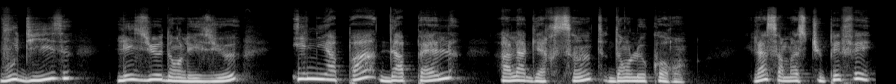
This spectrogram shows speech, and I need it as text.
vous disent, les yeux dans les yeux, il n'y a pas d'appel à la guerre sainte dans le Coran. Et là, ça m'a stupéfait,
